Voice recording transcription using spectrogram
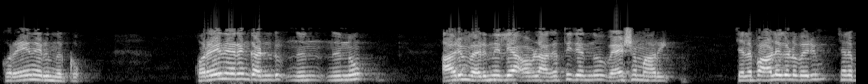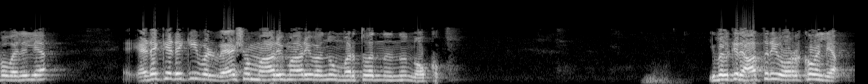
കുറേ നേരം നിൽക്കും. കുറേ നേരം കണ്ടു നിന്നു. ആരും വരുന്നില്ല. അവൾ അകത്ത് ചെന്നു വേഷം മാറി. ചിലപ്പോൾ ആളുകൾ വരും ചിലപ്പോൾ വരില്ല. ഇടയ്ക്കിടയ്ക്ക് ഇവൾ വേഷം മാറി മാറി വന്ന് ഉമ്മർത്ത് വന്ന് നിന്ന് നോക്കും. ഇവൾക്ക് രാത്രി ഉറക്കമില്ല.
